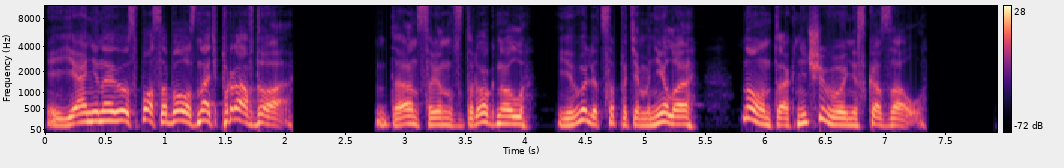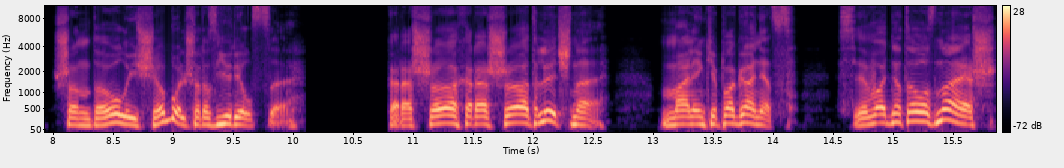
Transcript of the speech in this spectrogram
я не найду способа узнать правду?» Дан Сайон вздрогнул, его лицо потемнело, но он так ничего и не сказал. Шандаол еще больше разъярился. «Хорошо, хорошо, отлично! Маленький поганец, сегодня ты узнаешь!»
